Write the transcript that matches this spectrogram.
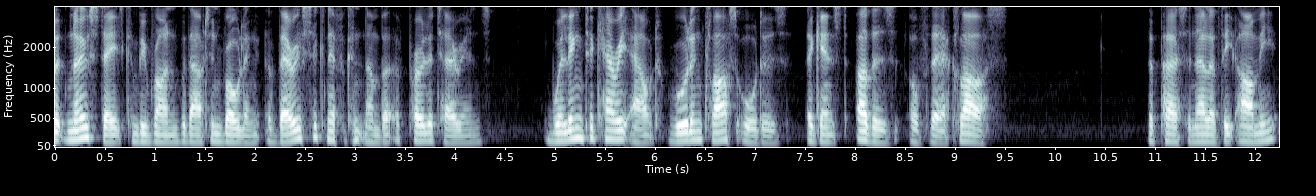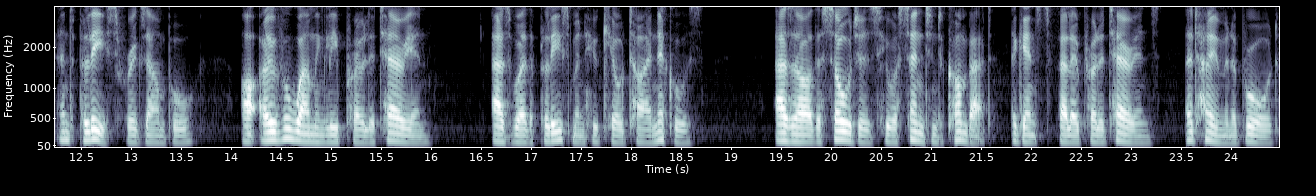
But no state can be run without enrolling a very significant number of proletarians willing to carry out ruling class orders against others of their class. The personnel of the army and police, for example, are overwhelmingly proletarian, as were the policemen who killed Tyre Nichols, as are the soldiers who are sent into combat against fellow proletarians at home and abroad.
